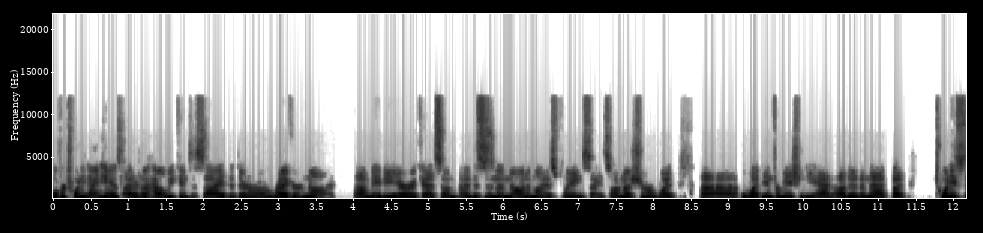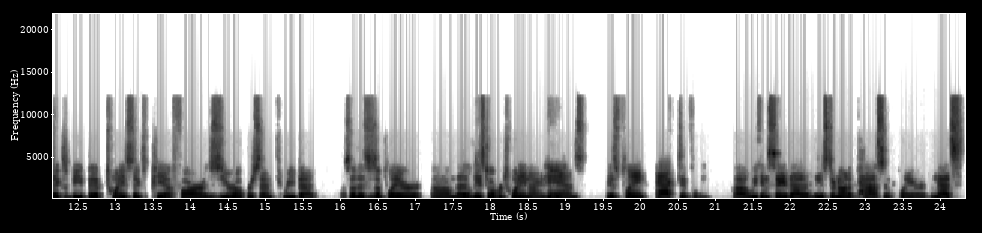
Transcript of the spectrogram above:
over 29 hands, I don't know how we can decide that they're a reg or not. Uh, maybe Eric had some. Uh, this is an anonymized playing site, so I'm not sure what uh, what information he had other than that. But 26 VPIP, 26 PFR, zero percent three bet. So this is a player um, that at least over 29 hands is playing actively. Uh, we can say that at least they're not a passive player, and that's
